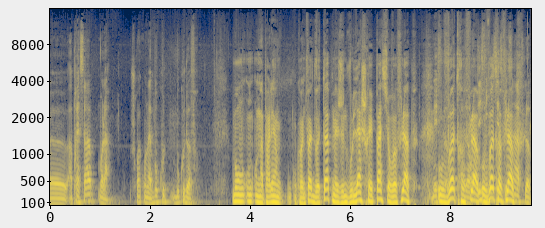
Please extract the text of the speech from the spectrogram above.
Euh, après ça, voilà. Je crois qu'on a beaucoup, beaucoup d'offres. Bon, on, on a parlé en- encore une fois de vos tops, mais je ne vous lâcherai pas sur vos flops. Mes Ou flops. votre Alors, flop, ou votre flop. un flop.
